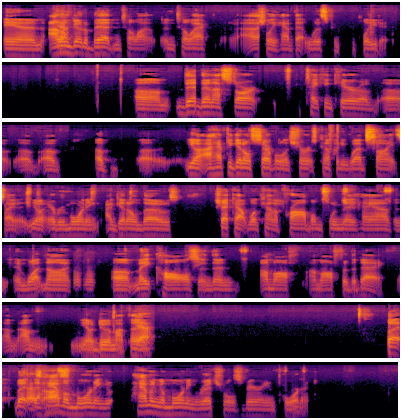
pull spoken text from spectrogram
And I yeah. don't go to bed until I until I actually have that list completed. Um, then then I start taking care of of of, of uh, you know I have to get on several insurance company websites. I you know every morning I get on those check out what kind of problems we may have and, and whatnot, mm-hmm. uh, make calls, and then I'm off. I'm off for the day. I'm, I'm you know, doing my thing. Yeah. But but That's to have awesome. a morning having a morning ritual is very important.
